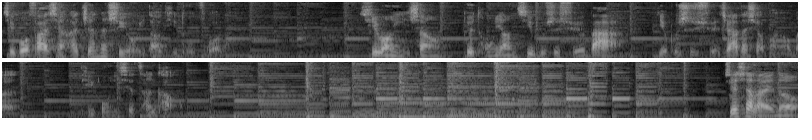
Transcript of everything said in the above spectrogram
结果发现还真的是有一道题读错了。希望以上对同样既不是学霸也不是学渣的小朋友们提供一些参考。接下来呢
